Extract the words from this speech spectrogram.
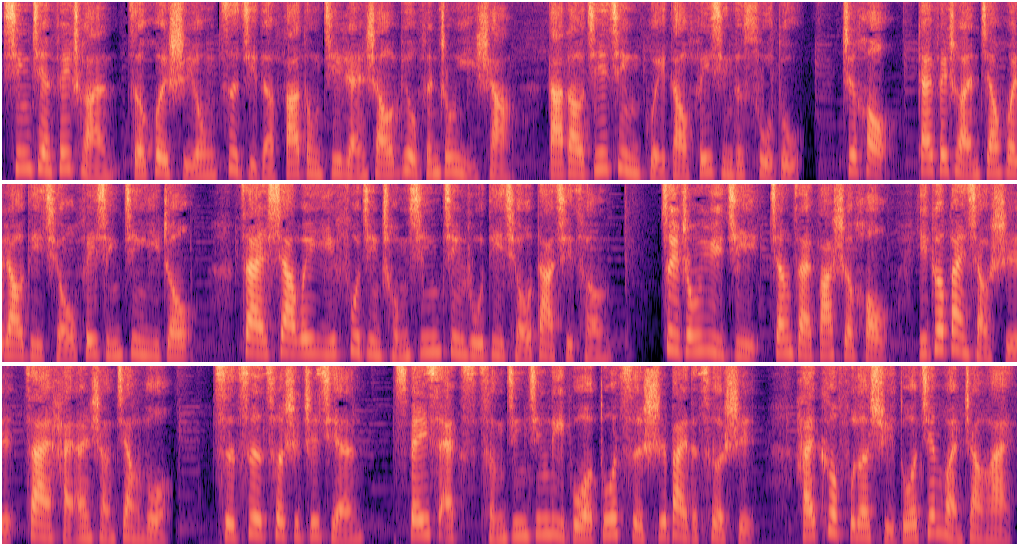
星舰飞船则会使用自己的发动机燃烧六分钟以上，达到接近轨道飞行的速度。之后，该飞船将会绕地球飞行近一周，在夏威夷附近重新进入地球大气层，最终预计将在发射后一个半小时在海岸上降落。此次测试之前，SpaceX 曾经经历过多次失败的测试，还克服了许多监管障碍。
